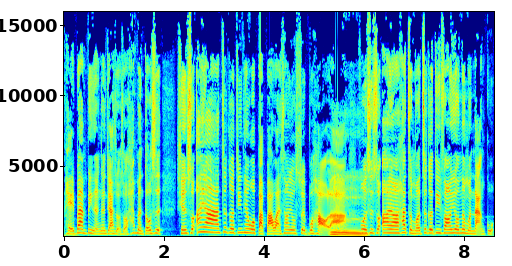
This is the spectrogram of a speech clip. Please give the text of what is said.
陪伴病人跟家属的时候，他们都是先说：“哎呀，这个今天我爸爸晚上又睡不好啦。嗯”或者是说：“哎呀，他怎么这个地方又那么难过？”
